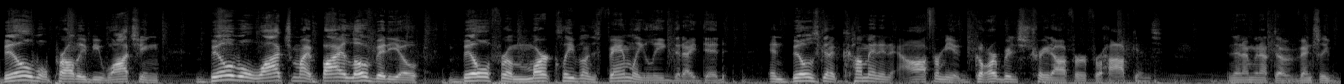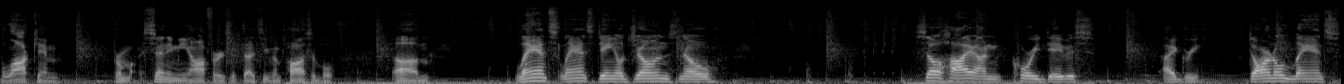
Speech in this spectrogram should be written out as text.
Bill will probably be watching. Bill will watch my buy low video. Bill from Mark Cleveland's family league that I did. And Bill's going to come in and offer me a garbage trade offer for Hopkins. And then I'm going to have to eventually block him from sending me offers if that's even possible. Um, Lance, Lance, Daniel Jones, no. Sell high on Corey Davis. I agree. Darnold, Lance,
